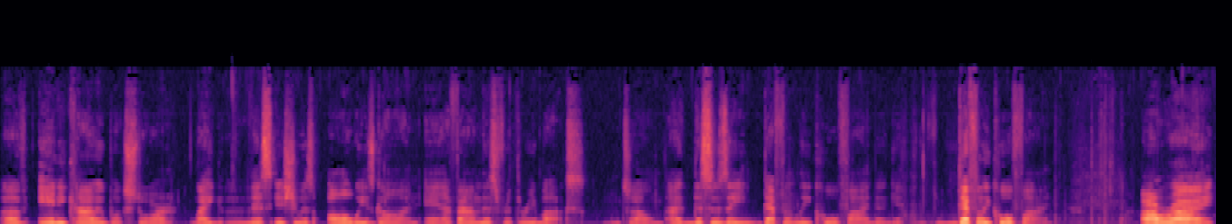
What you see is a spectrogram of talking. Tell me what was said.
of any comic book store, like this issue is always gone, and I found this for three bucks. So uh, this is a definitely cool find to get. Definitely cool find. All right,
